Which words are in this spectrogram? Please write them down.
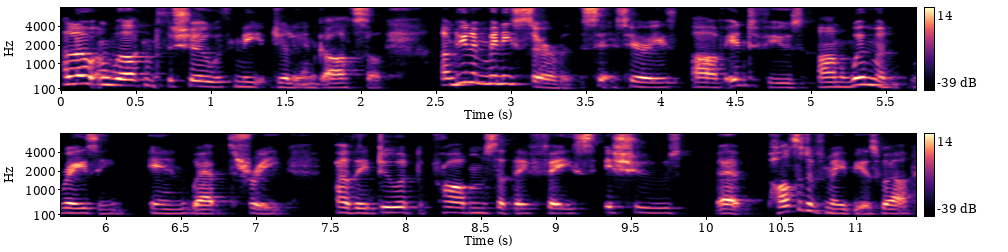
Hello and welcome to the show with me, Jillian Godsil. I'm doing a mini series of interviews on women raising in Web3, how they do it, the problems that they face, issues, uh, positives maybe as well.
